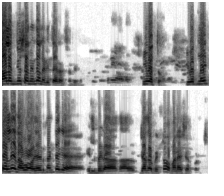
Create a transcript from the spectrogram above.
ನಾಲ್ಕು ದಿವಸದಿಂದ ನಡೀತಾ ಇರೋದು ಸರ್ ಇದು. ಇವತ್ತು ಇವತ್ತು. ಇವತ್ ನೈಟ್ ಅಲ್ಲಿ ನಾವು ಎರಡು ಗಂಟೆಗೆ ಇಲ್ಲಿ ಬಿಡ ಜಾಗ ಬಿಟ್ಟು ಮನೆ ಸೇರ್ಕೊಳ್ತೀವಿ.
